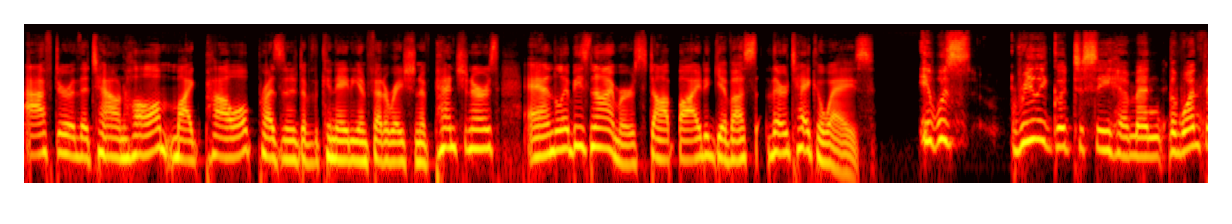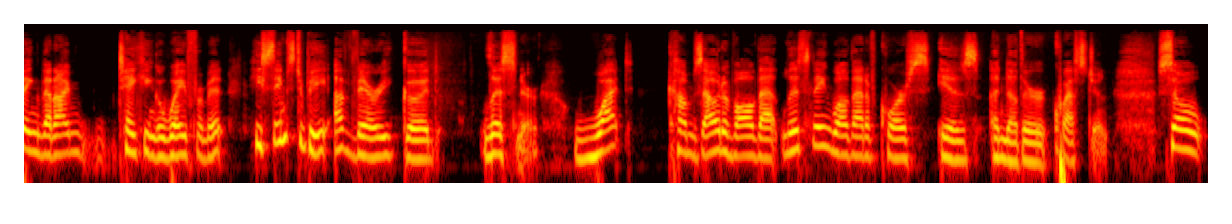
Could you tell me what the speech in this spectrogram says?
After the town hall, Mike Powell, president of the Canadian Federation of Pensioners, and Libby Znaimer stopped by to give us their takeaways. It was really good to see him. And the one thing that I'm taking away from it, he seems to be a very good listener. What comes out of all that listening? Well, that of course is another question. So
